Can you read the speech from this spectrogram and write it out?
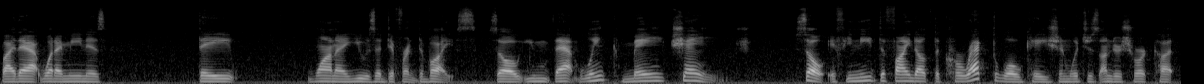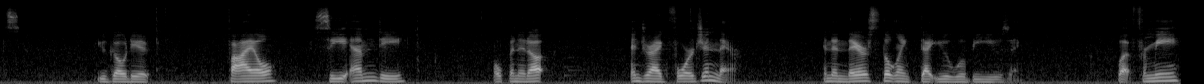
By that what I mean is they want to use a different device. So you, that link may change. So if you need to find out the correct location, which is under shortcuts, you go to File, CMD, open it up, and drag Forge in there. And then there's the link that you will be using. But for me,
